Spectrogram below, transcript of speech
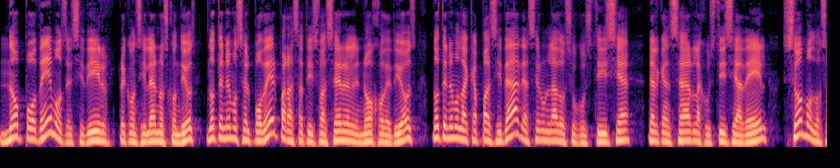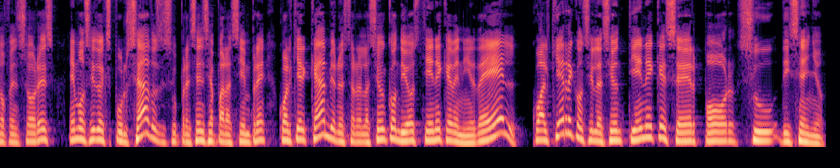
No podemos decidir reconciliarnos con Dios. No tenemos el poder para satisfacer el enojo de Dios. No tenemos la capacidad de hacer un lado su justicia, de alcanzar la justicia de Él. Somos los ofensores. Hemos sido expulsados de su presencia para siempre. Cualquier cambio en nuestra relación con Dios tiene que venir de Él. Cualquier reconciliación tiene que ser por su diseño.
